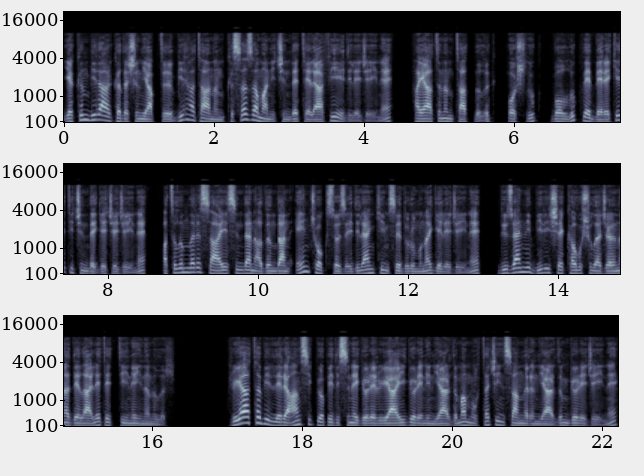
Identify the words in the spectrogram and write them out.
yakın bir arkadaşın yaptığı bir hatanın kısa zaman içinde telafi edileceğine, hayatının tatlılık, hoşluk, bolluk ve bereket içinde geçeceğine, atılımları sayesinden adından en çok söz edilen kimse durumuna geleceğine, düzenli bir işe kavuşulacağına delalet ettiğine inanılır. Rüya tabirleri ansiklopedisine göre rüyayı görenin yardıma muhtaç insanların yardım göreceğine,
